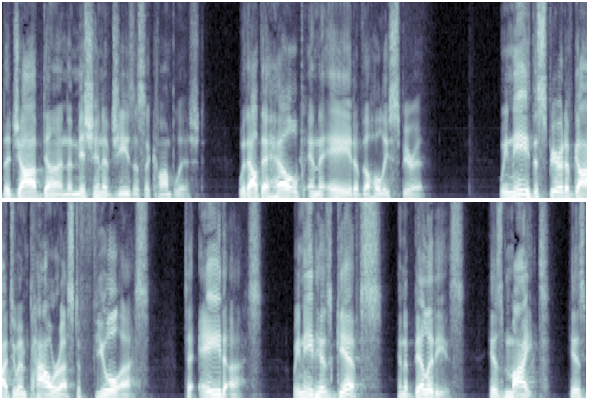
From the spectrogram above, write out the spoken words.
the job done, the mission of Jesus accomplished, without the help and the aid of the Holy Spirit. We need the Spirit of God to empower us, to fuel us, to aid us. We need His gifts and abilities, His might, his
